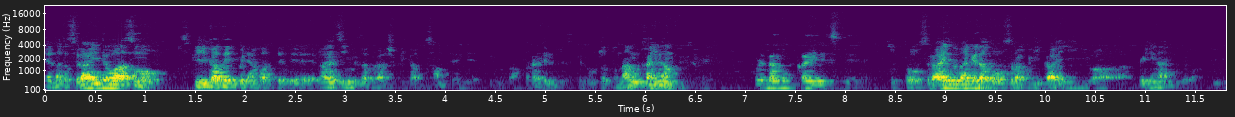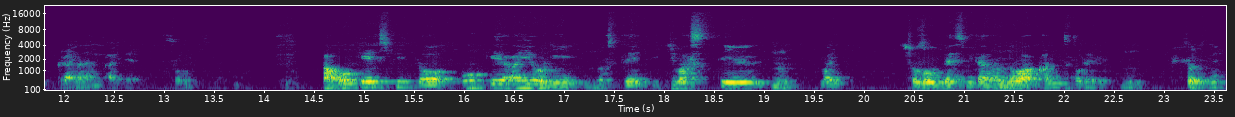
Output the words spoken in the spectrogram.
や、なんかスライドはそのスピーカーデックに上がってて、ライジングザブラッシュピカード3.0っていうのが上がってるんですけど、ちょっと難解なんですよね？これ難解ですね。ちょっとスライドだけだとおそらく理解はできないんではっていうくらいの段階で。そうですね。まあ、OKHP と OKIO に載せていきますっていう、うん。まあ、所存ですみたいなのは感じ取れる。そうですね。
